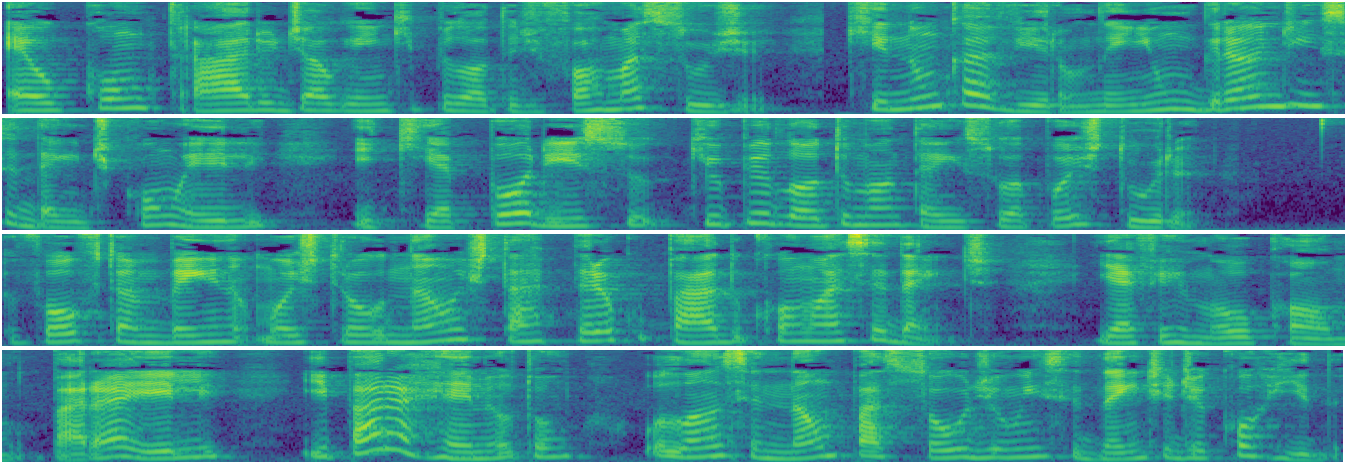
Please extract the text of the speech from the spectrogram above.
é o contrário de alguém que pilota de forma suja, que nunca viram nenhum grande incidente com ele e que é por isso que o piloto mantém sua postura. Wolff também mostrou não estar preocupado com o acidente e afirmou como, para ele e para Hamilton, o lance não passou de um incidente de corrida.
